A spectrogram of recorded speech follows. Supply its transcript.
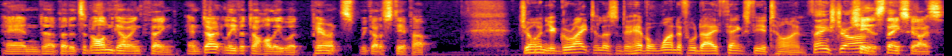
and uh, but it's an ongoing thing. And don't leave it to Hollywood. Parents, we've got to step up. John, you're great to listen to. Have a wonderful day. Thanks for your time. Thanks, John. Cheers. Thanks, guys.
